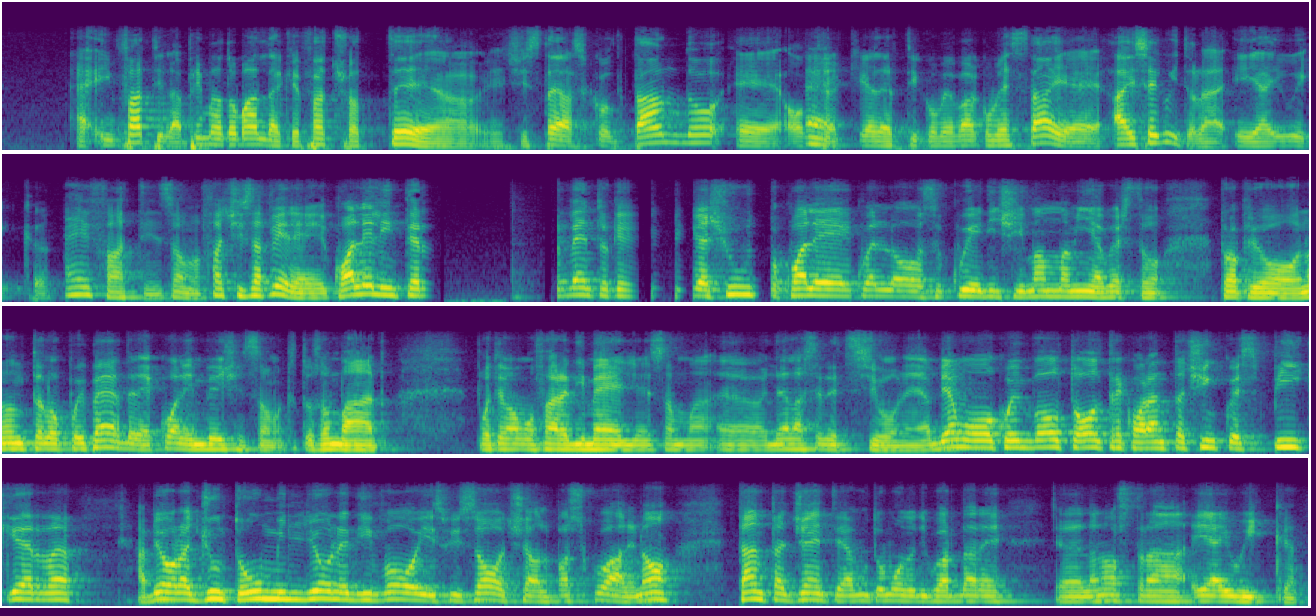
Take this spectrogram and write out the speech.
Eh, infatti la prima domanda che faccio a te, eh, ci stai ascoltando, e oltre eh. a chiederti come va, come stai, è hai seguito la AI Week? Eh, infatti, insomma, facci sapere qual è l'intervento evento che ti è piaciuto, qual è quello su cui dici mamma mia questo proprio non te lo puoi perdere e quale invece insomma tutto sommato potevamo fare di meglio insomma eh, nella selezione. Abbiamo coinvolto oltre 45 speaker, abbiamo raggiunto un milione di voi sui social, Pasquale, no? Tanta gente ha avuto modo di guardare eh, la nostra AI Week.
